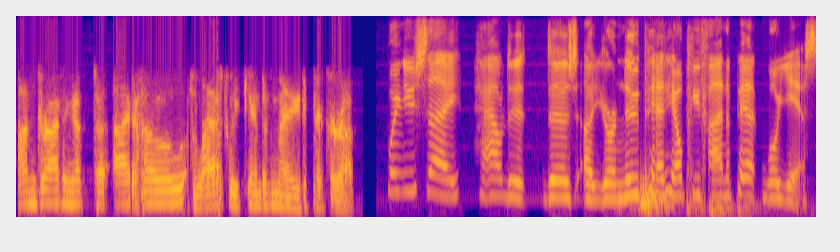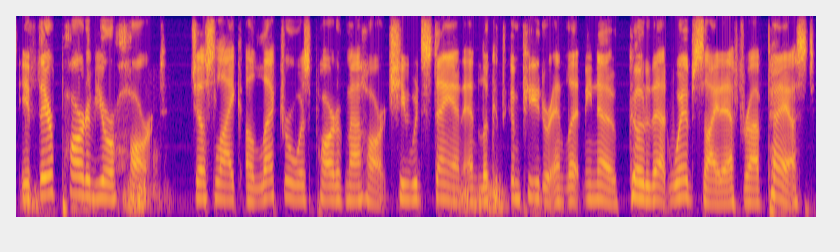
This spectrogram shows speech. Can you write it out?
I'm driving up to Idaho the last weekend of May to pick her up when you say how does uh, your new pet help you find a pet? Well yes. If they're part of your heart just like Electra was part of my heart she would stand and look at the computer and let me know go to that website after i've passed.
